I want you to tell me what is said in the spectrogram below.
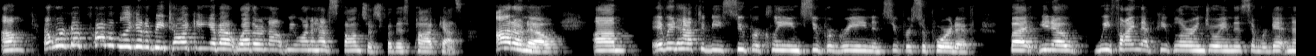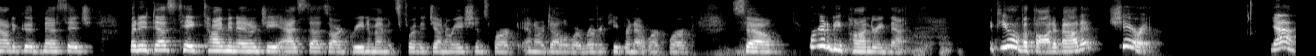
Um, and we're probably going to be talking about whether or not we want to have sponsors for this podcast. I don't know. Um, it would have to be super clean, super green, and super supportive. But, you know, we find that people are enjoying this and we're getting out a good message. But it does take time and energy, as does our Green Amendments for the Generations work and our Delaware Riverkeeper Network work. So we're going to be pondering that. If you have a thought about it, share it. Yeah.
